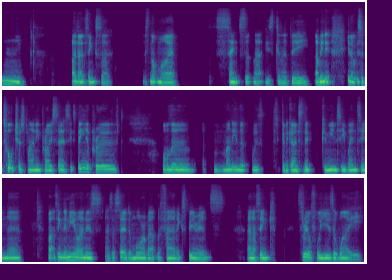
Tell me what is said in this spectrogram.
Mm. I don't think so. It's not my sense that that is going to be. I mean, it, you know, it's a torturous planning process. It's been approved. All the money that was going to go into the community went in there. But I think the new owners, as I said, are more about the fan experience. And I think three or four years away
